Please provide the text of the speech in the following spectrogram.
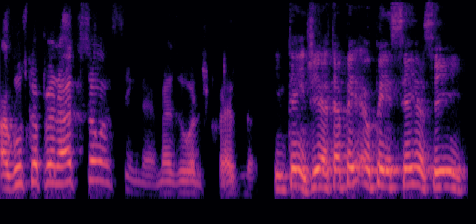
alguns campeonatos são assim, né? Mas o World Class não. Entendi, até eu pensei assim,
